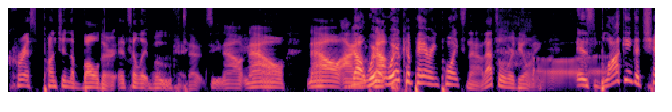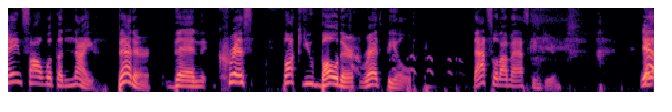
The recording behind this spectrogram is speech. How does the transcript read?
Chris punching the boulder until it moved. Okay, there- see now, now, now I no, we're now, we're comparing points now. That's what we're doing. Uh, Is blocking a chainsaw with a knife better than Chris fuck you Boulder Redfield? That's what I'm asking you. Yeah.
